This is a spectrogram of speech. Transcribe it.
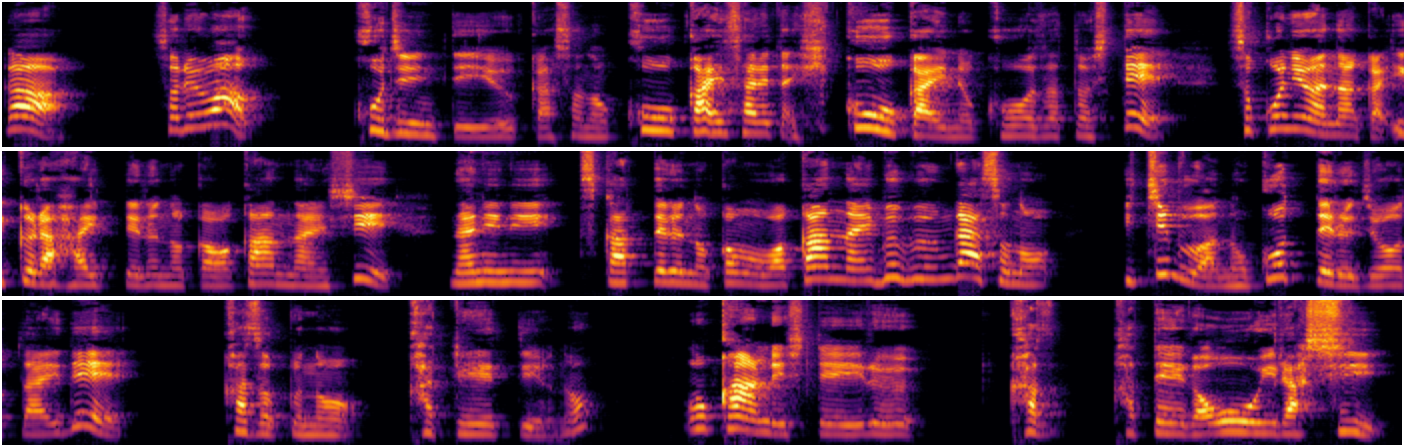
が、それは個人っていうか、その公開された非公開の口座として、そこにはなんかいくら入ってるのかわかんないし、何に使ってるのかもわかんない部分が、その一部は残ってる状態で、家族の家計っていうのを管理している家庭が多いらしい。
